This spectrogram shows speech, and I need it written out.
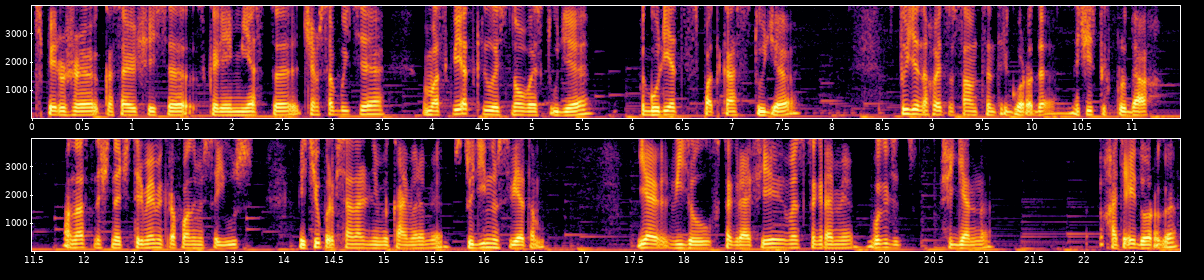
теперь уже касающиеся скорее места, чем события. В Москве открылась новая студия, Огурец подкаст студия. Студия находится в самом центре города, на чистых прудах. Она оснащена четырьмя микрофонами «Союз», пятью профессиональными камерами, студийным светом. Я видел фотографии в Инстаграме, выглядит офигенно, хотя и дорого.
